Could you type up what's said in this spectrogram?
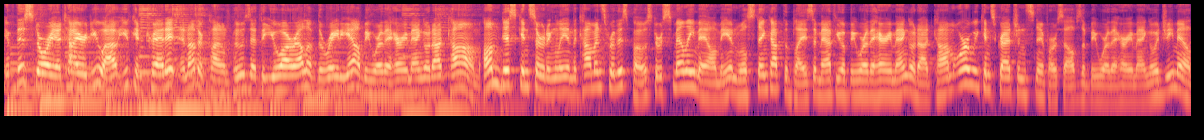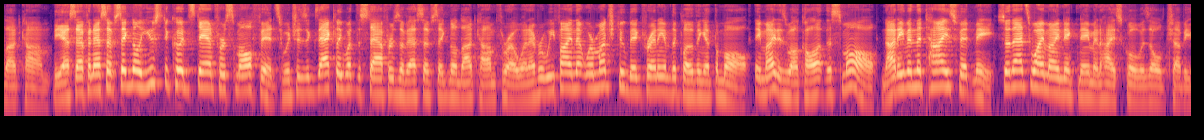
If this story tired you out, you can tread it and other clown poos at the URL of the radial bewarethehairymango.com. Hum disconcertingly in the comments for this post or smell email me and we'll stink up the place at Matthew at bewarethehairymango.com or we can scratch and sniff ourselves at bewarethehairymango at gmail.com. The SF and SF Signal used to could stand for small fits, which is exactly what the staffers of sfsignal.com throw whenever we find that we're much too big for any of the clothing at the mall. They might as well call it the small. Not even the ties fit me. So that's why my nickname in high school was Old Chubby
